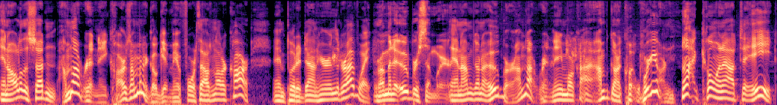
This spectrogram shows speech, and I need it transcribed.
And all of a sudden, I'm not renting any cars. I'm going to go get me a four thousand dollar car and put it down here in the driveway. Or I'm going to Uber somewhere. and I'm going to Uber. I'm not renting any more cars. I'm going to quit. We are not going out to eat.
